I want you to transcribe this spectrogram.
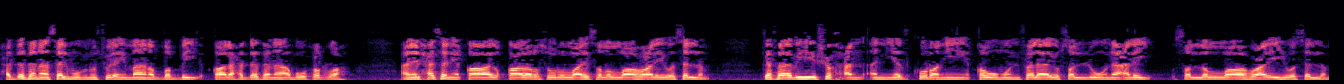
حدثنا سلم بن سليمان الضبي قال حدثنا أبو حرة عن الحسن قال قال رسول الله صلى الله عليه وسلم كفى به شحا أن يذكرني قوم فلا يصلون علي صلى الله عليه وسلم.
